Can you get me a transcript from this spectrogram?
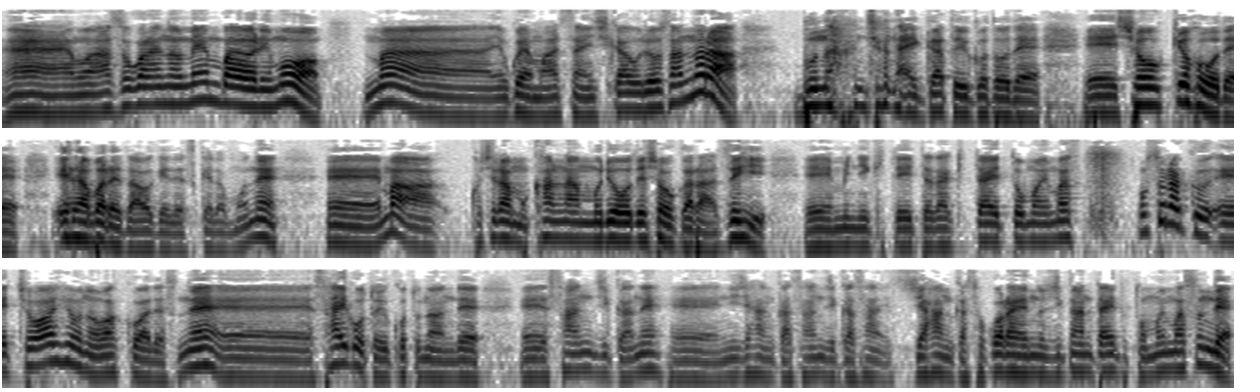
えー、もうあそこら辺のメンバーよりも、まあ、横山あちさん、石川不良さんなら、無難じゃないかということで、えー、消去法で選ばれたわけですけどもね、えー、まあ、こちらも観覧無料でしょうから、ぜひ、えー、見に来ていただきたいと思います。おそらく、えー、調和表の枠はですね、えー、最後ということなんで、えー、3時かね、えー、2時半か3時か3時半かそこら辺の時間帯だと思いますんで、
